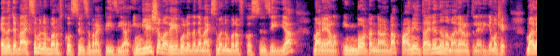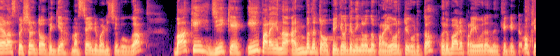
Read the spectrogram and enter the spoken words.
എന്നിട്ട് maximum number of questions practice ചെയ്യുക. ഇംഗ്ലീഷും അതേപോലെ തന്നെ മാക്സിമം നമ്പർ ഓഫ് ക്വസ്റ്റ്യൻസ് ചെയ്യുക. മലയാളം ഇമ്പോർട്ടന്റ് ആണ് പണി തരുന്നത് മലയാളത്തിലായിരിക്കും. ഓക്കെ മലയാളം സ്പെഷ്യൽ ടോപ്പിക്ക് മസ്റ്റായിട്ട് പഠിച്ചു പോവുക. ബാക്കി ജി കെ ഈ പറയുന്ന അൻപത് ടോപ്പിക്കുകൾക്ക് നിങ്ങളൊന്ന് പ്രയോറിറ്റി കൊടുത്തോ. ഒരുപാട് പ്രയോജനം നിങ്ങൾക്ക് കിട്ടും. ഓക്കെ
